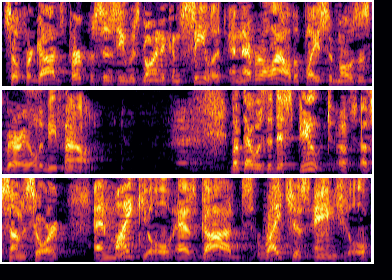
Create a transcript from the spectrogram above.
So for God's purposes, he was going to conceal it and never allow the place of Moses' burial to be found. But there was a dispute of, of some sort, and Michael, as God's righteous angel,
